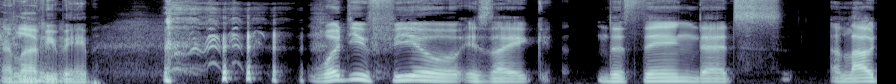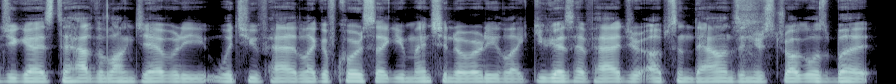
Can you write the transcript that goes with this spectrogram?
I love you, babe. what do you feel is like the thing that's allowed you guys to have the longevity which you've had? Like, of course, like you mentioned already, like you guys have had your ups and downs and your struggles, but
